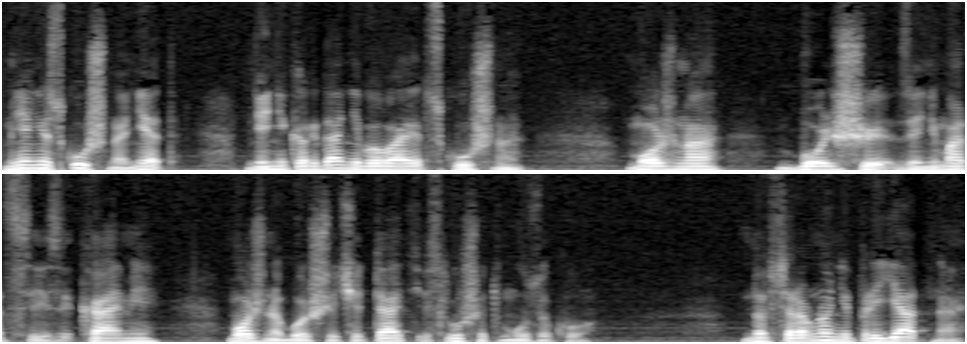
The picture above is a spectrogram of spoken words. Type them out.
Мне не скучно, нет, мне никогда не бывает скучно. Можно больше заниматься языками, можно больше читать и слушать музыку. Но все равно неприятно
